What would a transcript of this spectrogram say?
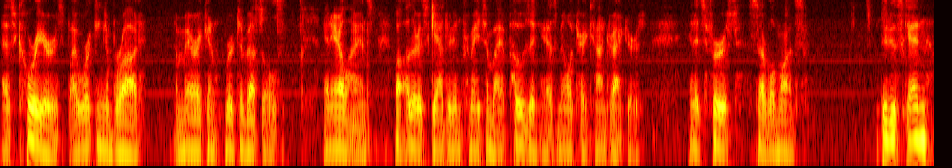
as couriers by working abroad, American merchant vessels and airlines, while others gathered information by posing as military contractors in its first several months. Duquesne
